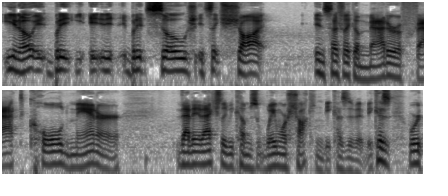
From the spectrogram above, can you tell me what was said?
you know, it, but it, it, it but it's so it's like shot in such like a matter of fact, cold manner that it actually becomes way more shocking because of it. Because we're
